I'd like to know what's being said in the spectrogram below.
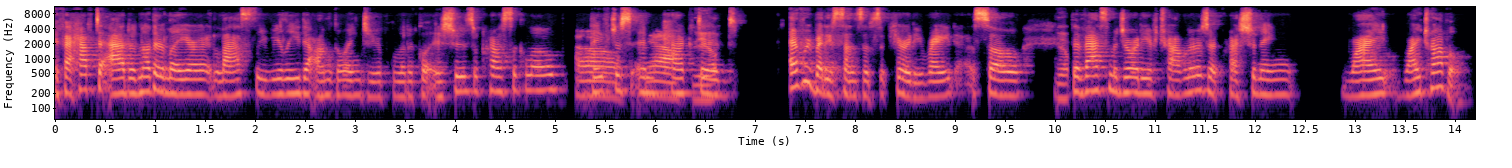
if I have to add another layer, lastly, really the ongoing geopolitical issues across the globe, oh, they've just impacted yeah. everybody's sense of security, right? So yep. the vast majority of travelers are questioning why why travel?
